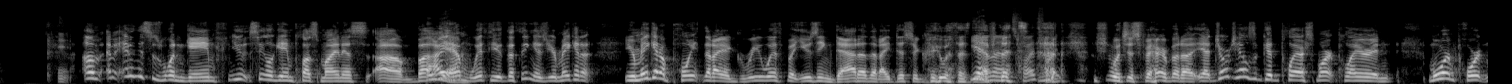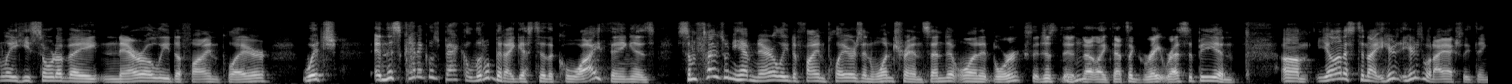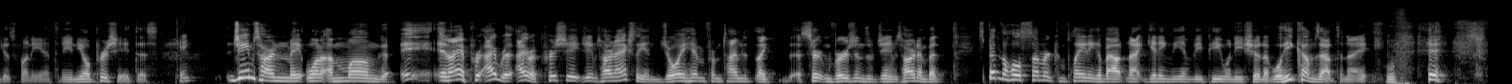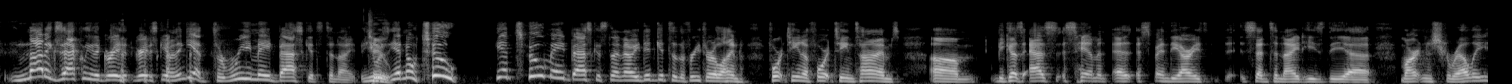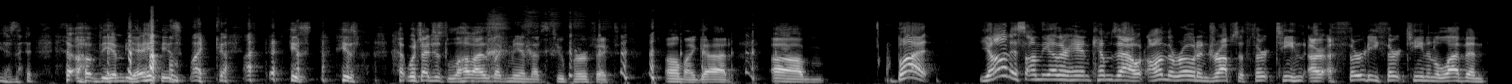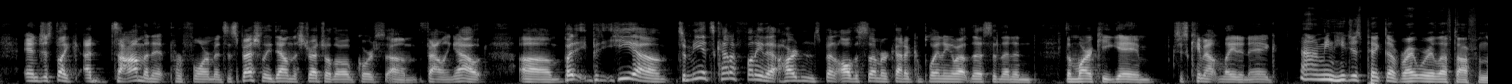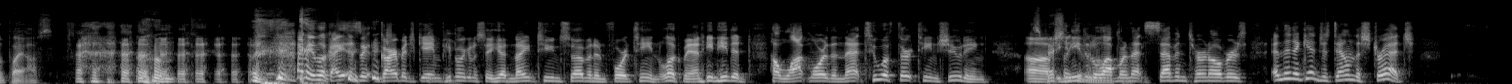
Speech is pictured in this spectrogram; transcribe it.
Eh. Um, I mean, I mean, this is one game, you single game plus minus. Um, but Oh, I yeah. am with you. The thing is, you're making a you're making a point that I agree with, but using data that I disagree with as the Yeah, that's evidence, fine, which is fair. But uh, yeah, George Hill's a good player, smart player, and more importantly, he's sort of a narrowly defined player, which. And this kind of goes back a little bit, I guess, to the Kawhi thing. Is sometimes when you have narrowly defined players and one transcendent one, it works. It just it, that, like that's a great recipe. And um, Giannis tonight. Here's here's what I actually think is funny, Anthony, and you'll appreciate this. Okay. James Harden made one among, and I I, re- I appreciate James Harden. I actually enjoy him from time to like certain versions of James Harden, but spent the whole summer complaining about not getting the MVP when he should have. Well, he comes out tonight. not exactly the great, greatest game. I think he had three made baskets tonight. He Two. was, he had no two. He had two made baskets tonight. Now he did get to the free throw line 14 of 14 times um, because, as Sam and as Spendiari said tonight, he's the uh, Martin Shkreli of the NBA. He's, Oh my god. he's he's which I just love. I was like, man, that's too perfect. Oh my god. Um, but Giannis, on the other hand, comes out on the road and drops a 13 or a 30, 13, and 11, and just like a dominant performance, especially down the stretch. Although, of course, um, fouling out. Um, but but he, um, to me, it's kind of funny that Harden spent all the summer kind of complaining about this, and then in the marquee game, just came out and laid an egg. I mean, he just picked up right where he left off from the playoffs. I mean, look, I, it's a garbage game. People are going to say he had 19, 7, and 14. Look, man, he needed a lot more than that. Two of 13 shooting. Um, he needed a lot more than that. Seven turnovers. And then again, just down the stretch,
